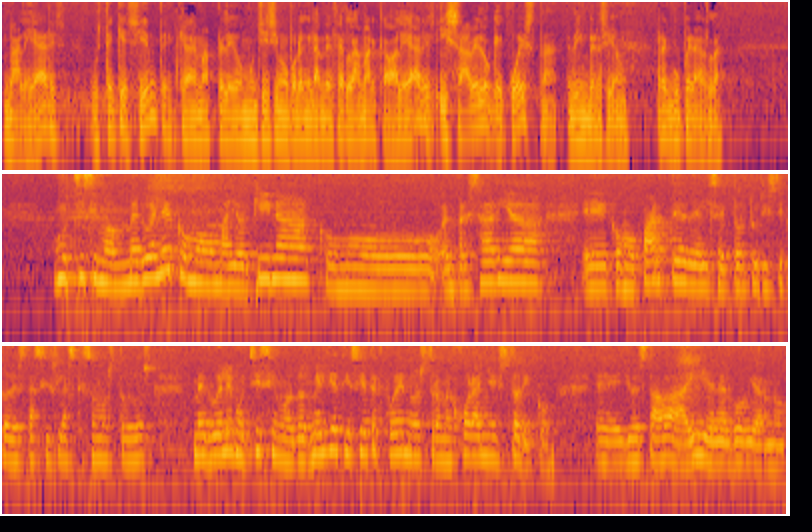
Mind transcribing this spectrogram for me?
Baleares. ¿Usted qué siente? Que además peleó muchísimo por engrandecer la marca Baleares y sabe lo que cuesta de inversión recuperarla. Muchísimo. Me duele como mallorquina, como empresaria, eh, como parte del sector turístico de estas islas que somos todos, me duele muchísimo. 2017 fue nuestro mejor año histórico. Eh, yo estaba ahí en el gobierno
